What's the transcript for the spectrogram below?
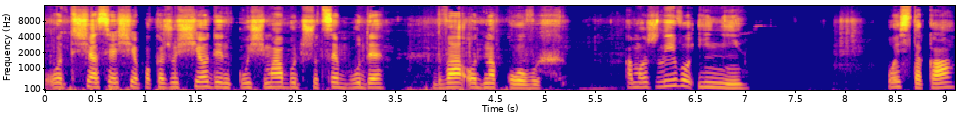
От зараз я ще покажу ще один кущ, мабуть, що це буде два однакових. А можливо і ні. Ось така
